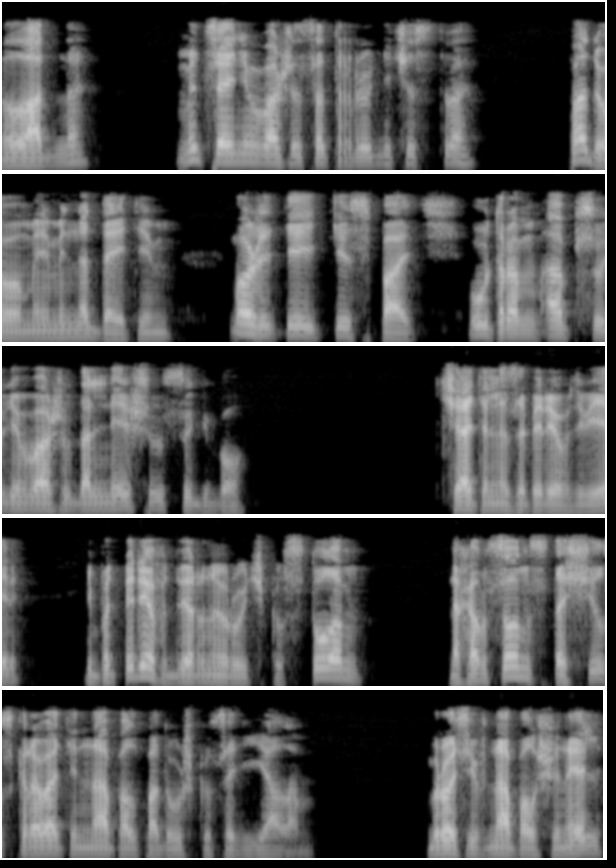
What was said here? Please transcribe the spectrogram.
Ладно, мы ценим ваше сотрудничество. Подумаем над этим. Можете идти спать. Утром обсудим вашу дальнейшую судьбу. Тщательно заперев дверь и подперев дверную ручку стулом, Нахамсон стащил с кровати на пол подушку с одеялом. Бросив на пол шинель,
